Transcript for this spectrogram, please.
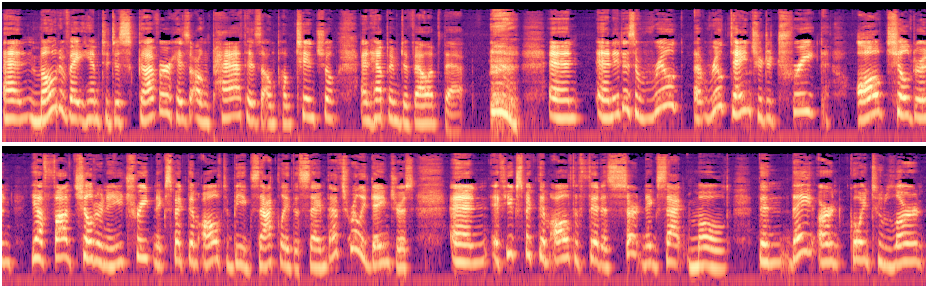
and motivate him to discover his own path, his own potential, and help him develop that. and and it is a real a real danger to treat all children. You have five children and you treat and expect them all to be exactly the same. That's really dangerous. And if you expect them all to fit a certain exact mold then they are going to learn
